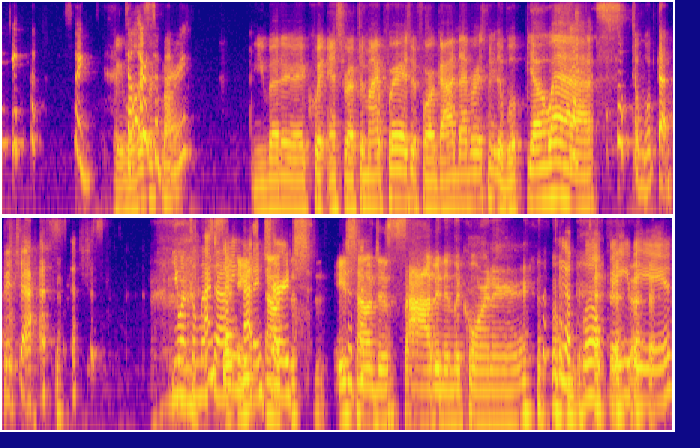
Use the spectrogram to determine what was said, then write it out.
it's like, Wait, tell her, was the? Saaphyri. You better quit interrupting my prayers before God diverts me to whoop your ass. to whoop that bitch ass. Just- you want some I'm lift saying that in church. H-Town just sobbing in the corner. Like a little baby.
